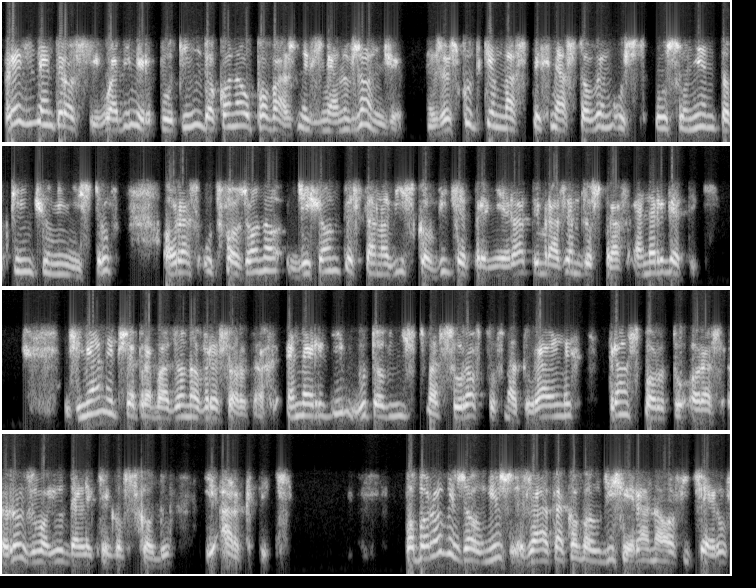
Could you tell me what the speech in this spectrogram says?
Prezydent Rosji Władimir Putin dokonał poważnych zmian w rządzie. Ze skutkiem natychmiastowym usunięto pięciu ministrów oraz utworzono dziesiąte stanowisko wicepremiera, tym razem do spraw energetyki. Zmiany przeprowadzono w resortach energii, budownictwa, surowców naturalnych, transportu oraz rozwoju Dalekiego Wschodu i Arktyki. Poborowy żołnierz zaatakował dzisiaj rano oficerów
